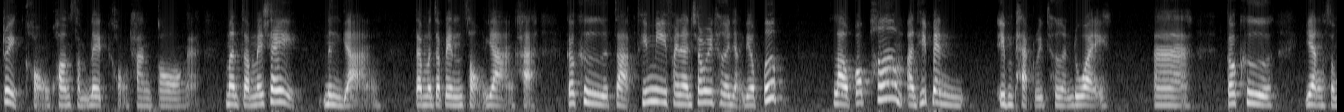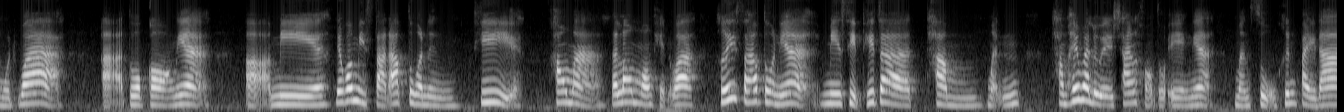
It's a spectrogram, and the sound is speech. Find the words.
ทริกของความสำเร็จของทางกองอะมันจะไม่ใช่หนึ่งอย่าง แต่มันจะเป็นสองอย่างค่ะ ก็คือจากที่มี financial return อย่างเดียวปุ๊บเราก็เพิ่มอันที่เป็น impact return ด้วยอ่าก็คืออย่างสมมติว่าตัวกองเนี่ยมีเรียกว่ามีสตาร์ทอัพตัวหนึ่งที่เข้ามาแล้วเรามองเห็นว่าเฮ้ยสตาร์ทอัพตัวเนี้ยมีสิทธิ์ที่จะทำเหมือน ทำให้ valuation ของตัวเองเนี่ยเหมือนสูงขึ้นไปได้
